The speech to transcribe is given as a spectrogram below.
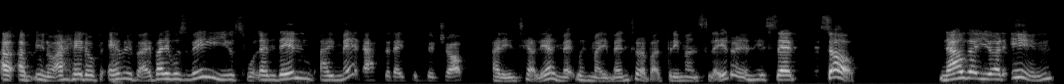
uh, you know, ahead of everybody. But it was very useful. And then I met after I took the job at Intellia. I met with my mentor about three months later, and he said, "So now that you are in."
